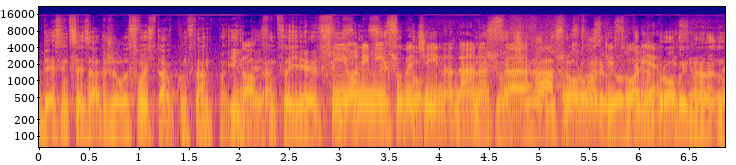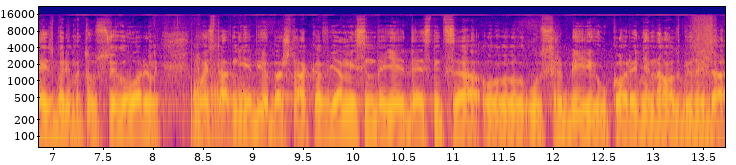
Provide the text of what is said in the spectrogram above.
desnica je zadržala svoj stav konstantno. I Dobro. desnica je... Svi I oni nisu većina danas, nisu većina, ali su ostvarili ozbiljan proboj na, na izborima, to su svi govorili. Moj mhm. stav nije bio baš takav, ja mislim da je desnica u, u Srbiji ukorenjena ozbiljno i da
